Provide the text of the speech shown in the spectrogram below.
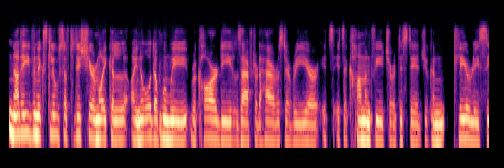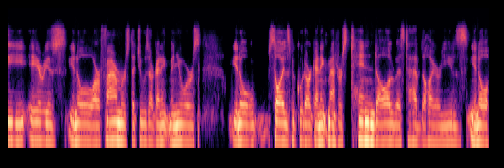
Not even exclusive to this year, Michael. I know that when we record deals after the harvest every year, it's it's a common feature at this stage. You can clearly see areas, you know, or farmers that use organic manures you know, soils with good organic matters tend always to have the higher yields, you know,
